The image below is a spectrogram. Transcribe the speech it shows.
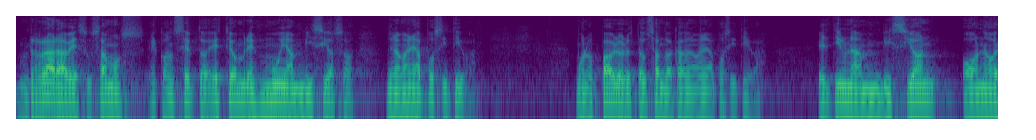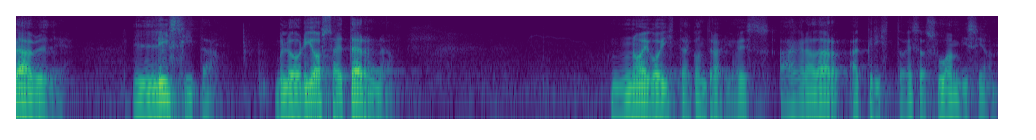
rara vez usamos el concepto, este hombre es muy ambicioso de una manera positiva. Bueno, Pablo lo está usando acá de una manera positiva. Él tiene una ambición honorable, lícita, gloriosa, eterna. No egoísta, al contrario, es agradar a Cristo, esa es su ambición.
